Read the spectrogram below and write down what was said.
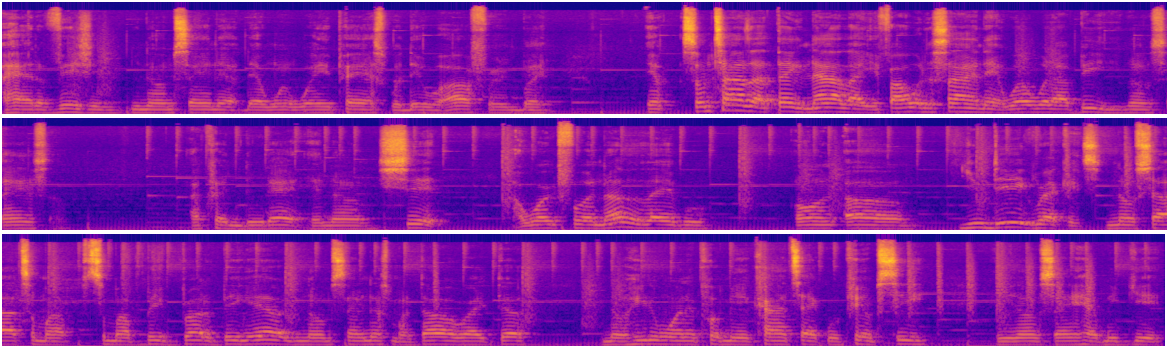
I had a vision. You know what I'm saying that that went way past what they were offering. But if sometimes I think now, like if I would have signed that, where would I be? You know what I'm saying? So I couldn't do that. And um, shit, I worked for another label on um, U Dig Records. You know, shout out to my to my big brother, Big L. You know what I'm saying? That's my dog right there. You know, he the one that put me in contact with Pimp C. You know what I'm saying? Helped me get, you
